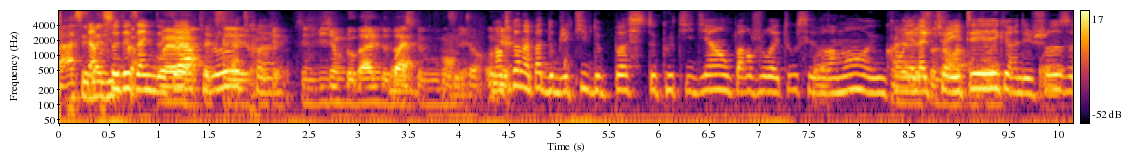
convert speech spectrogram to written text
assez ce basiques. quoi. design de Ouais, ouais, en carte fait, ou c'est, l'autre. euh. c'est une vision globale de base Ouais, que vous exactement. Mais en tout cas, on n'a pas d'objectif de poste quotidien ou par jour et tout. C'est Ouais. vraiment euh, quand il il y a l'actualité, quand il y a des choses,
